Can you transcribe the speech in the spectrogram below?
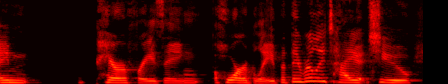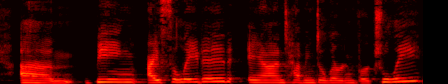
I'm paraphrasing horribly, but they really tie it to um, being isolated and having to learn virtually.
